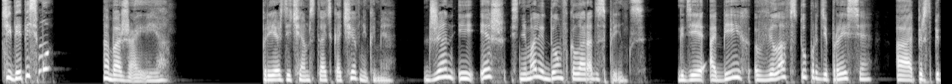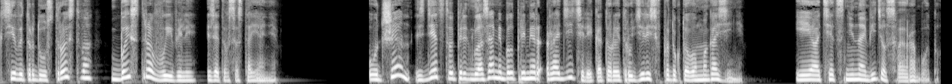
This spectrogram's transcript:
«Тебе письмо?» Обожаю ее. Прежде чем стать кочевниками, Джен и Эш снимали дом в Колорадо-Спрингс, где обеих ввела в ступор депрессия, а перспективы трудоустройства быстро вывели из этого состояния. У Джен с детства перед глазами был пример родителей, которые трудились в продуктовом магазине. Ее отец ненавидел свою работу.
